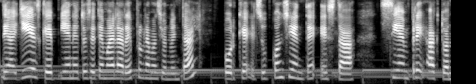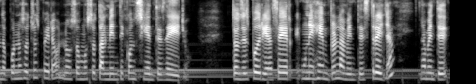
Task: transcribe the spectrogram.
de allí es que viene todo ese tema de la reprogramación mental, porque el subconsciente está siempre actuando por nosotros, pero no somos totalmente conscientes de ello. Entonces podría ser un ejemplo la mente estrella, la mente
